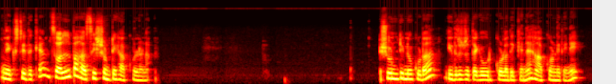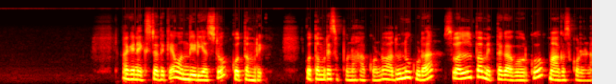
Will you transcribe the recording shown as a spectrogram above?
ನೆಕ್ಸ್ಟ್ ಇದಕ್ಕೆ ಸ್ವಲ್ಪ ಹಸಿ ಶುಂಠಿ ಹಾಕ್ಕೊಳ್ಳೋಣ ಶುಂಠಿನೂ ಕೂಡ ಇದ್ರ ಜೊತೆಗೆ ಹುರ್ಕೊಳ್ಳೋದಕ್ಕೆ ಹಾಕ್ಕೊಂಡಿದ್ದೀನಿ ಹಾಗೆ ನೆಕ್ಸ್ಟ್ ಅದಕ್ಕೆ ಒಂದು ಇಡಿಯಷ್ಟು ಕೊತ್ತಂಬರಿ. ಕೊತ್ತಂಬರಿ ಸೊಪ್ಪನ್ನು ಹಾಕ್ಕೊಂಡು ಅದನ್ನು ಕೂಡ ಸ್ವಲ್ಪ ಮೆತ್ತಗಾಗೋವರೆಗೂ ಮಾಗಿಸ್ಕೊಳ್ಳೋಣ.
